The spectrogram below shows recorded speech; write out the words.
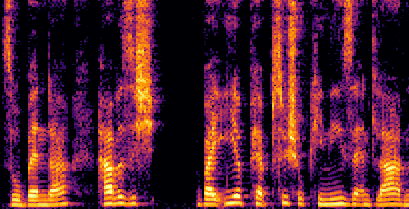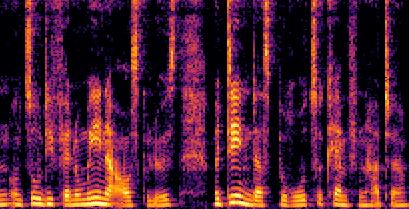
so Bender, habe sich bei ihr per Psychokinese entladen und so die Phänomene ausgelöst, mit denen das Büro zu kämpfen hatte.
